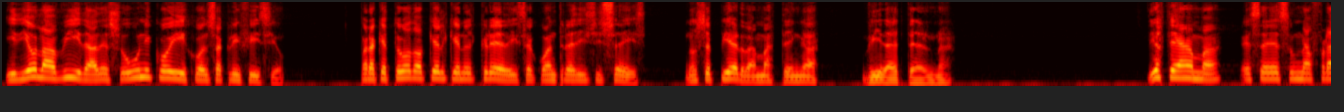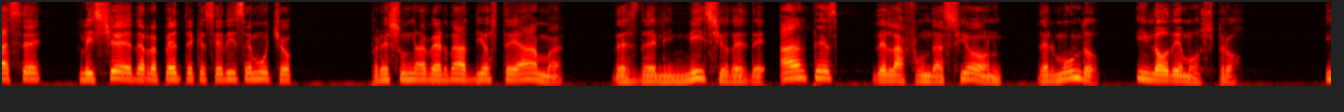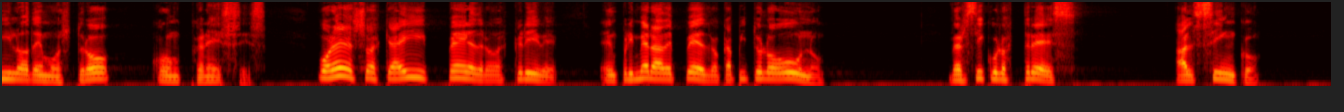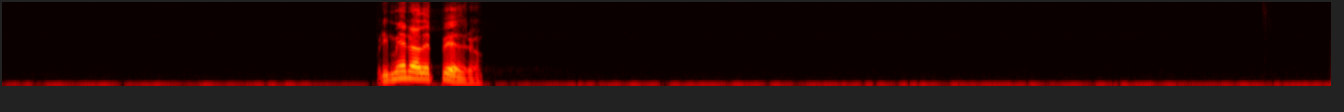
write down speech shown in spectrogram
y dio la vida de su único Hijo en sacrificio, para que todo aquel que en él cree, dice Juan 3:16, no se pierda, mas tenga vida eterna. Dios te ama, esa es una frase cliché de repente que se dice mucho, pero es una verdad, Dios te ama desde el inicio, desde antes de la fundación del mundo, y lo demostró, y lo demostró con creces. Por eso es que ahí Pedro escribe en Primera de Pedro, capítulo 1, versículos 3 al 5, Primera de Pedro.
